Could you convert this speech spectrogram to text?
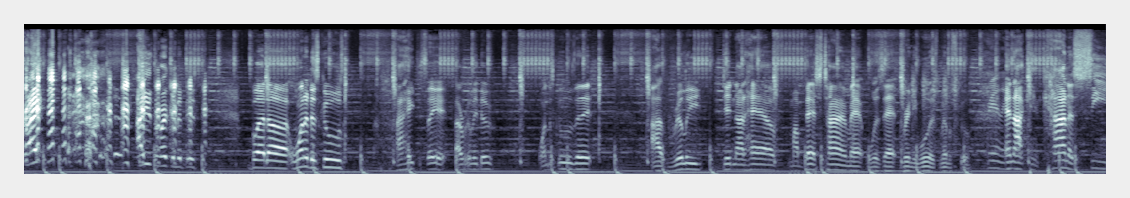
right? I used to work in the district, but uh, one of the schools, I hate to say it, I really do. One of the schools that I really did not have my best time at was at Brittany Woods Middle School. Really? And I can kind of see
